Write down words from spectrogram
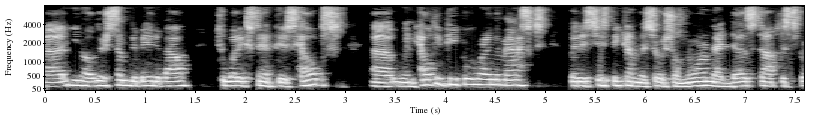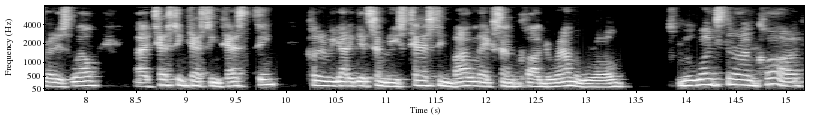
Uh, you know, there's some debate about to what extent this helps uh, when healthy people are wearing the masks but it's just become the social norm. That does stop the spread as well. Uh, testing, testing, testing. Clearly, we got to get some of these testing bottlenecks unclogged around the world. But once they're unclogged,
